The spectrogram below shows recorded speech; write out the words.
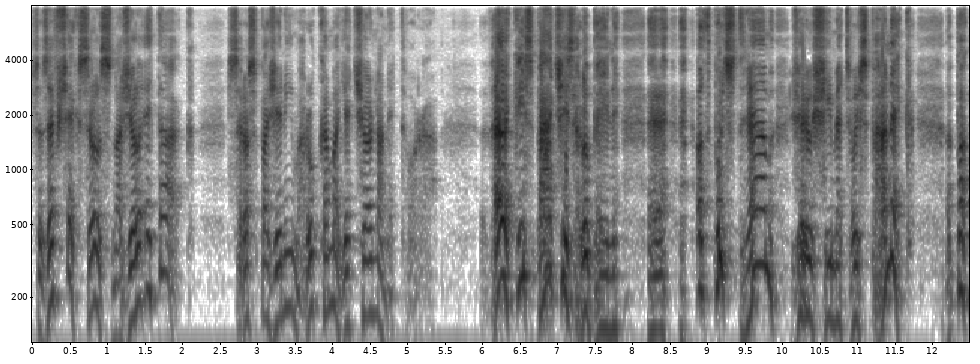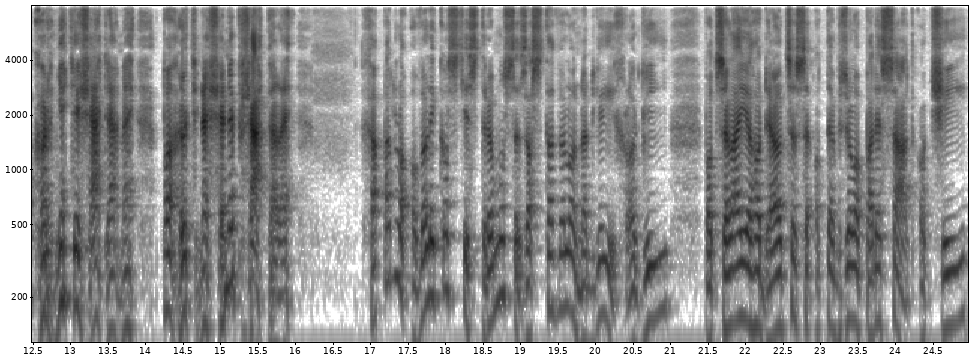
se ze všech sil snažil i tak. S rozpaženýma rukama ječel na netvora. Velký spáči z hlubin, eh, odpust nám, že rušíme tvůj spánek. Pokorně tě žádáme, pohlť naše nepřátele. Chapadlo o velikosti stromu se zastavilo nad jejich lodí, po celé jeho délce se otevřelo padesát očí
